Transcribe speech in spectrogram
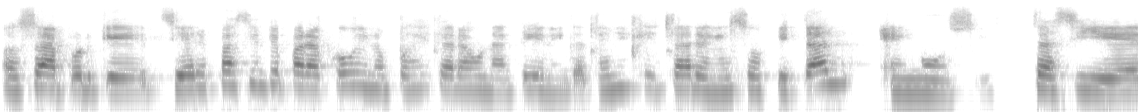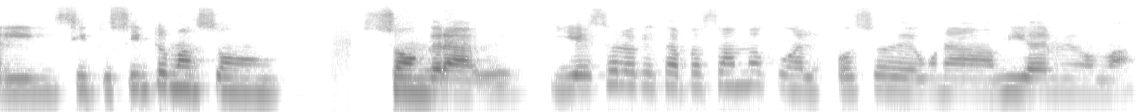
o sea, porque si eres paciente para COVID no puedes estar en una clínica, tienes que estar en ese hospital en UCI. O sea, si, el, si tus síntomas son, son graves. Y eso es lo que está pasando con el esposo de una amiga de mi mamá,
